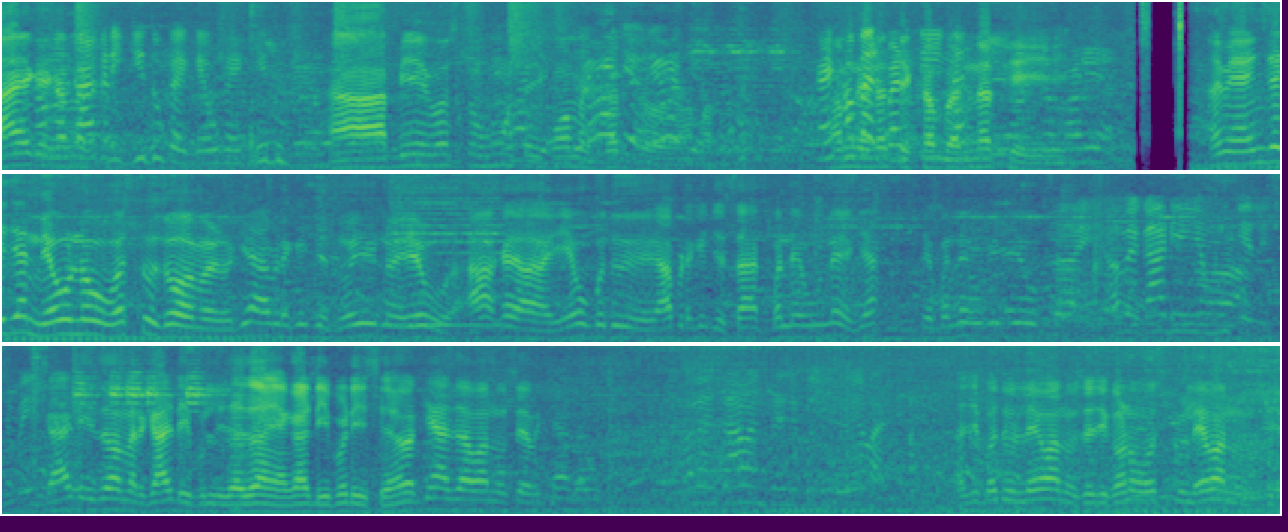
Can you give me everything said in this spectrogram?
આ એક કાકડી કીધું કઈ કેવું કઈ કીધું? આ બે વસ્તુ હું છે કોમેન્ટ કરજો અમને નથી ખબર નથી. અમે એન્જોય છે નેવું નવું વસ્તુ જોવા મળ્યું. કે આપણે કહીએ જોયું ને એવું. આ એવું બધું આપણે કહીએ શાક બનેવું નહીં. ક્યાં? તે બનેવું કહીએ એવું? હવે ગાડી અહીંયા મૂકેલી છે ભાઈ. ગાડી જો અમારે ગાડી ભૂલી જાય અહીંયા ગાડી પડી છે. હવે ક્યાં જવાનું છે? હવે ક્યાં જવું? હવે જવાનું છે હજી બધું લેવાનું હજી બધું લેવાનું છે હજી ઘણું વસ્તુ લેવાનું છે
